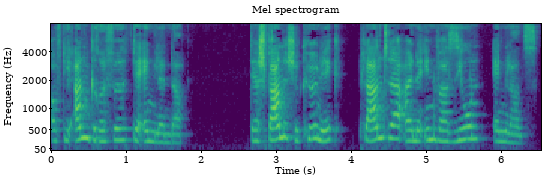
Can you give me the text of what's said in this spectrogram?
auf die Angriffe der Engländer. Der spanische König plante eine Invasion Englands.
